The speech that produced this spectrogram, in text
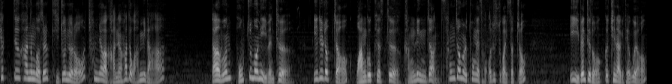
획득하는 것을 기준으로 참여가 가능하다고 합니다. 다음은 복주머니 이벤트. 1일 업적 왕국 퀘스트 강림전 상점을 통해서 얻을 수가 있었죠. 이 이벤트도 끝이 나게 되고요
